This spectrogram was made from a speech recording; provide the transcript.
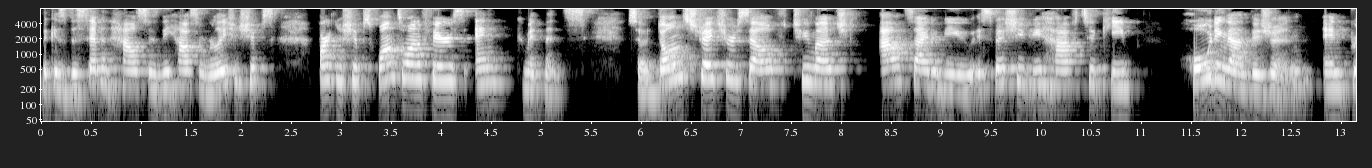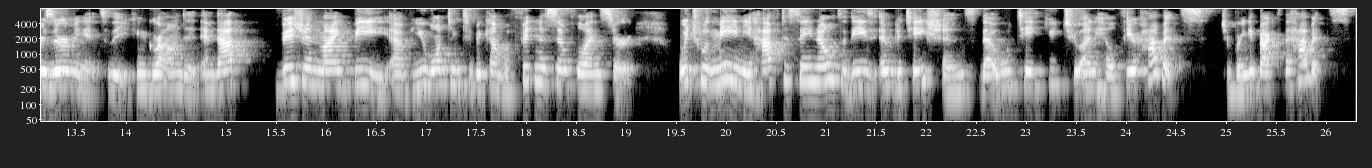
Because the seventh house is the house of relationships, partnerships, one to one affairs, and commitments. So don't stretch yourself too much outside of you, especially if you have to keep holding that vision and preserving it so that you can ground it. And that vision might be of you wanting to become a fitness influencer, which would mean you have to say no to these invitations that would take you to unhealthier habits to bring it back to the habits.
